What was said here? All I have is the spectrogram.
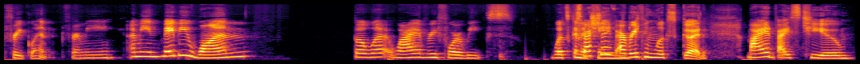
frequent for me. I mean, maybe one, but what why every 4 weeks? What's going to change? Especially if everything looks good. My advice to you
